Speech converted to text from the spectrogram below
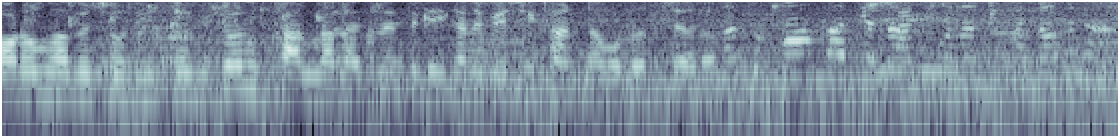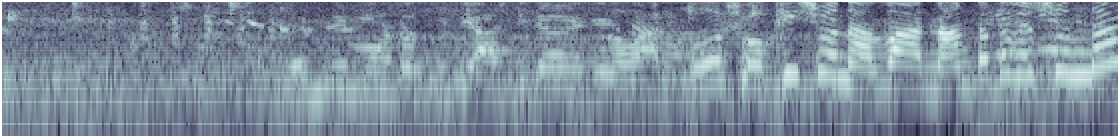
গরম হবে শরীর। তো ভীষণ ঠান্ডা লাগে। থেকে এখানে বেশি ঠান্ডা মনে হচ্ছে আরও ও সখী সোনা। বা নামটা তো বেশ সুন্দর।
